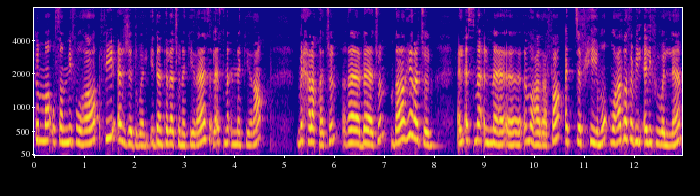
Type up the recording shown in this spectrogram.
ثم أصنفها في الجدول. إذا ثلاث نكرات الأسماء النكرة. محرقة غابات ظاهرة. الأسماء المعرفة. التفحيم معرفة بالألف واللام.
